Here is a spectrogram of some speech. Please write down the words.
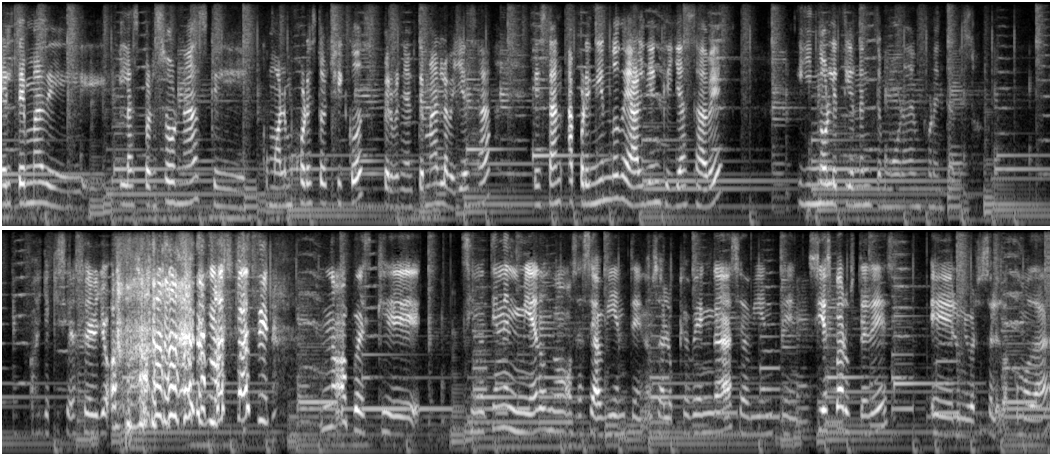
el tema de las personas que, como a lo mejor estos chicos, pero en el tema de la belleza, están aprendiendo de alguien que ya sabe y no le tienen temor a enfrentar ya quisiera ser yo. Más fácil. No, pues que si no tienen miedo, ¿no? O sea, se avienten. O sea, lo que venga, se avienten. Si es para ustedes, el universo se les va a acomodar.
